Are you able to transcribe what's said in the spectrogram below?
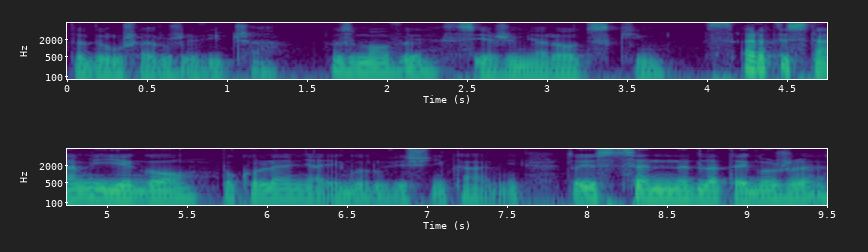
Tadeusza Różewicza rozmowy z Jerzym Jarockim, z artystami jego pokolenia, jego rówieśnikami. To jest cenne dlatego, że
